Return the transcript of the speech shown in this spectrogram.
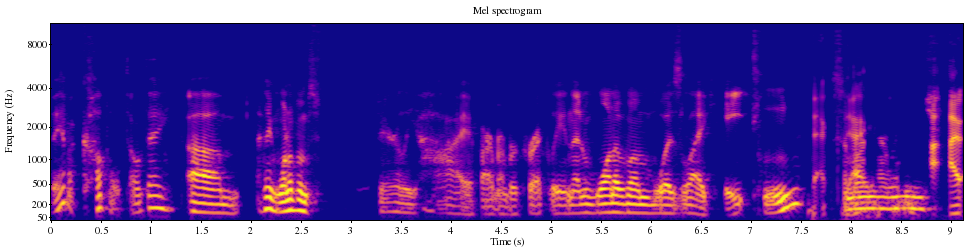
they have a couple, don't they? Um, I think one of them's fairly high, if I remember correctly, and then one of them was like 18. That, that I,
